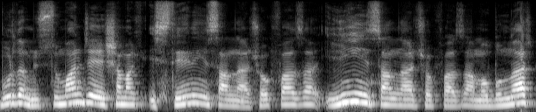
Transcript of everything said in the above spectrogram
Burada Müslümanca yaşamak isteyen insanlar çok fazla. iyi insanlar çok fazla ama bunlar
